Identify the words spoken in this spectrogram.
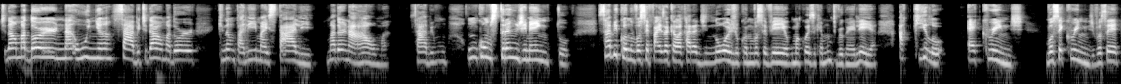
te dá uma dor na unha, sabe? Te dá uma dor que não tá ali, mas tá ali. Uma dor na alma, sabe? Um, um constrangimento. Sabe quando você faz aquela cara de nojo quando você vê alguma coisa que é muito vergonha alheia? Aquilo é cringe. Você cringe, você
